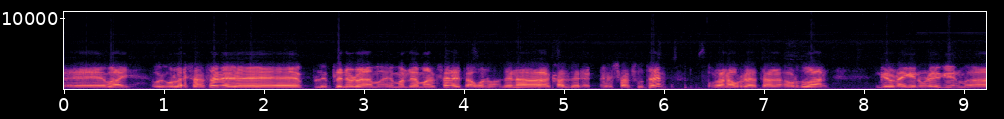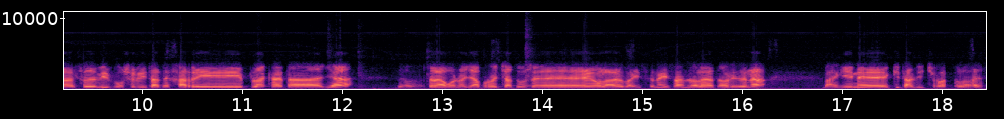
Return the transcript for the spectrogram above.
E, bai, hola izan zen, e, plenora eman, eman zen, eta bueno, dena kalde esan zuten, orduan aurrea eta orduan, gero nahi genuen egin, ba, zoden bi posibilitate, jarri plaka eta ja, zera, bueno, ja aprobetsatu ze, hola, ez, ba, izena izan duela eta hori dena, ba, egin e, kitalditxo bat, hola, ez?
